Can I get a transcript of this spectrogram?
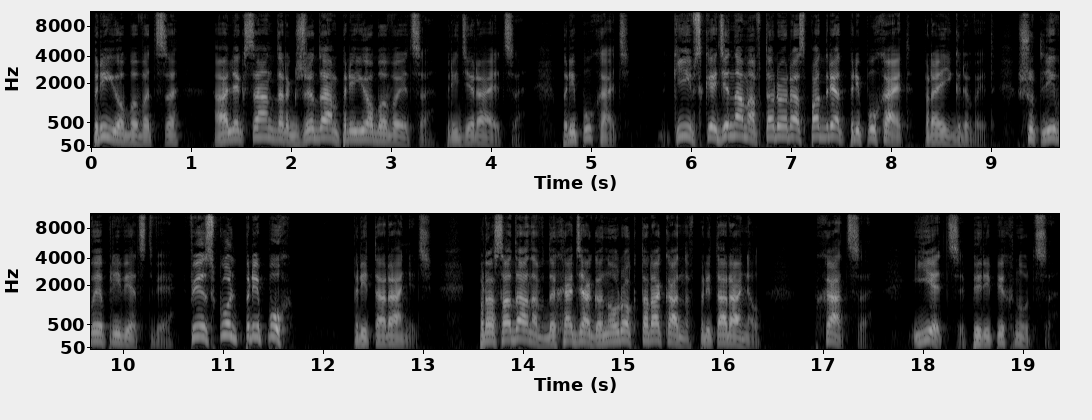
Приебываться. Александр к жидам приебывается, придирается. Припухать. Киевская «Динамо» второй раз подряд припухает, проигрывает. Шутливое приветствие. Физкульт припух. Притаранить. Просаданов, доходяга, на урок тараканов притаранил. Пхаться. Едься, перепихнуться.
